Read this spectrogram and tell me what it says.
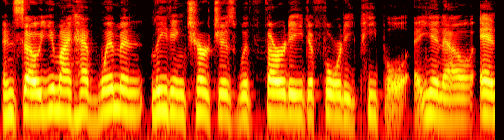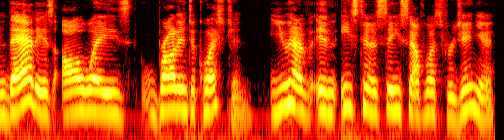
And so you might have women leading churches with 30 to 40 people, you know, and that is always brought into question you have in East Tennessee, Southwest Virginia,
